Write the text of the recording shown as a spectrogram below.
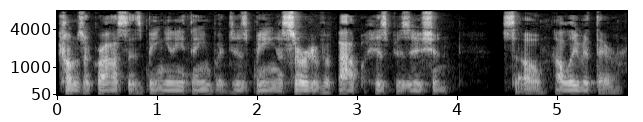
comes across as being anything but just being assertive about his position. So I'll leave it there.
